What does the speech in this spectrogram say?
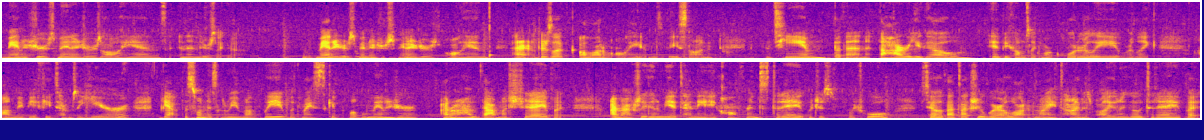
managers managers all hands and then there's like a managers, managers, managers, all hands. I don't know, there's like a lot of all hands based on the team, but then the higher you go, it becomes like more quarterly or like um, maybe a few times a year. Yeah, this one is gonna be monthly with my skip level manager. I don't have that much today, but I'm actually gonna be attending a conference today, which is virtual. So that's actually where a lot of my time is probably gonna go today, but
